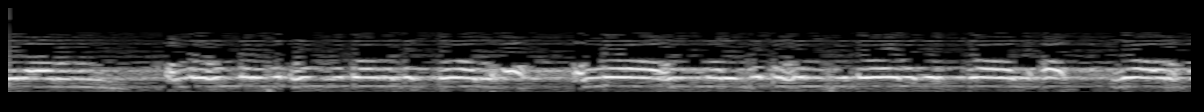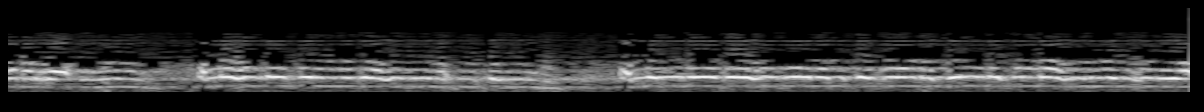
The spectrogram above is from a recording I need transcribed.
العالمين. اللهم ارزقهم بطانة الصالحة اللهم ارزقهم بطانة الصالحة. يا أرحم الراحمين. اللهم انصر المجاهدين في سبيلك. الذين يجاهدون لتكون كلمة الله هي العليا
